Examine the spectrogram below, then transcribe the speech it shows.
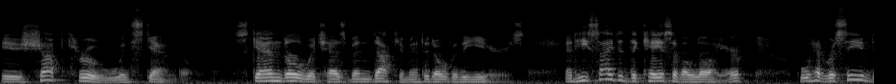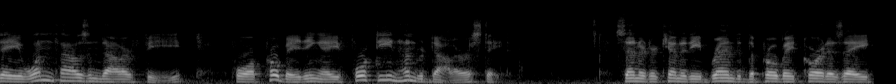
is shot through with scandal, scandal which has been documented over the years, and he cited the case of a lawyer who had received a $1,000 fee for probating a $1,400 estate. Senator Kennedy branded the probate court as a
